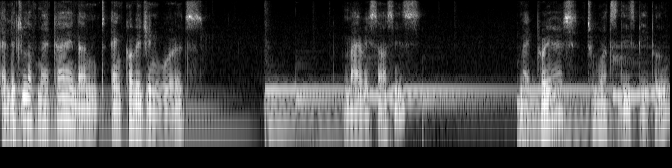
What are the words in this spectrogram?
a little of my kind and encouraging words, my resources, my prayers towards these people?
